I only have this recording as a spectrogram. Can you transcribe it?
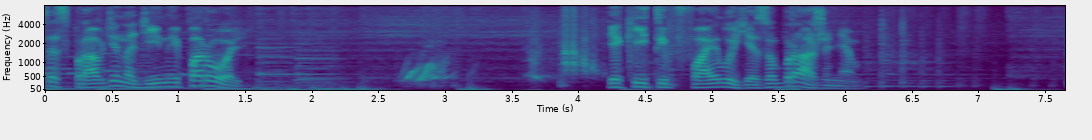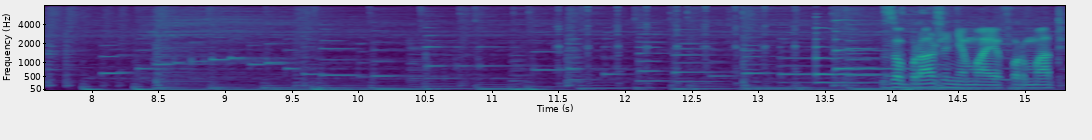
Це справді надійний пароль. Який тип файлу є зображенням? Зображення має формат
